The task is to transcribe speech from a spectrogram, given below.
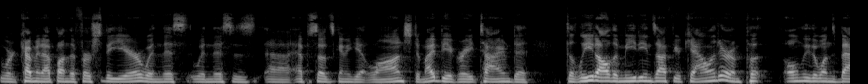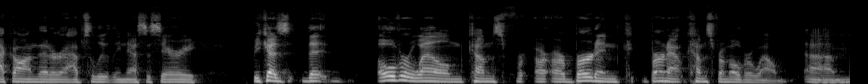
we're coming up on the first of the year when this when this is uh, episode's going to get launched. It might be a great time to delete all the meetings off your calendar and put only the ones back on that are absolutely necessary because the overwhelm comes for, or, or, burden burnout comes from overwhelm. Um, mm-hmm.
